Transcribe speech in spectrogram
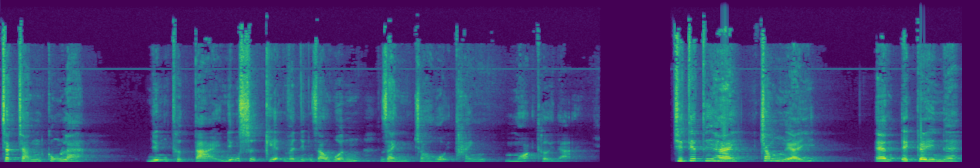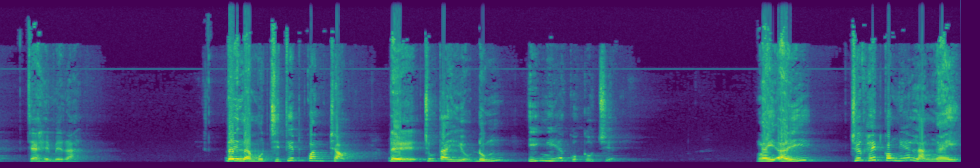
chắc chắn cũng là những thực tại, những sự kiện và những giáo huấn dành cho hội thánh mọi thời đại. Chi tiết thứ hai, trong ngày ấy, en ekeine tehemera. Đây là một chi tiết quan trọng để chúng ta hiểu đúng ý nghĩa của câu chuyện. Ngày ấy, trước hết có nghĩa là ngày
